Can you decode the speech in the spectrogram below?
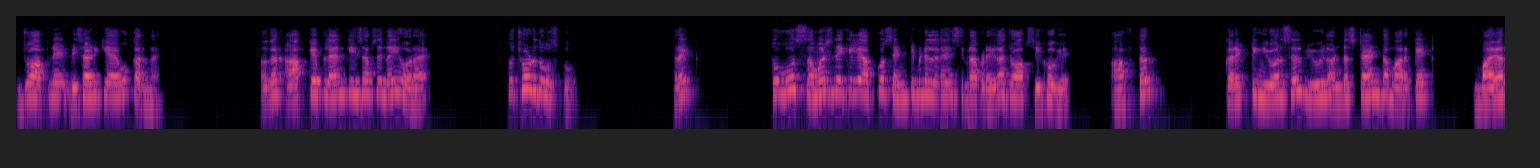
जो आपने डिसाइड किया है वो करना है। अगर आपके प्लान के हिसाब से नहीं हो रहा है तो छोड़ दो उसको राइट right? तो वो समझने के लिए आपको सेंटिमेंटल एनालिसिस सीखना पड़ेगा जो आप सीखोगे। After correcting yourself you will understand the market buyer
